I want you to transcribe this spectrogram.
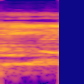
ahí no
